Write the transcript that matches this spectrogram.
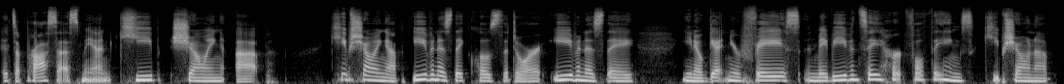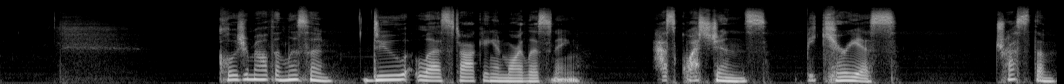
it's a process man. Keep showing up. Keep showing up even as they close the door even as they you know get in your face and maybe even say hurtful things keep showing up. Close your mouth and listen. Do less talking and more listening. Ask questions. Be curious. Trust them.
